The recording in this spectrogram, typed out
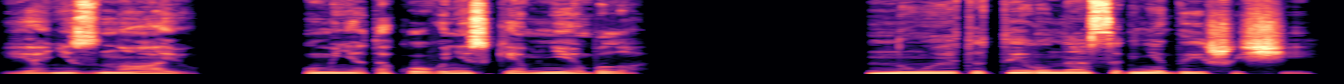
Я не знаю. У меня такого ни с кем не было. Ну, это ты у нас огнедышащий.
